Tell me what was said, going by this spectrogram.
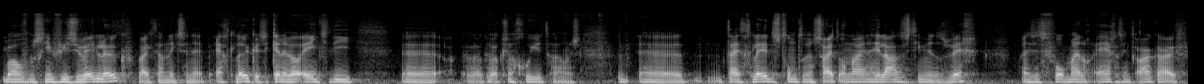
behalve misschien visueel leuk, waar ik dan niks aan heb, echt leuk is. Ik ken er wel eentje die, eh, ook, ook zo'n goede trouwens. Een tijd geleden stond er een site online, helaas is die inmiddels weg. Maar hij zit volgens mij nog ergens in het archive.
